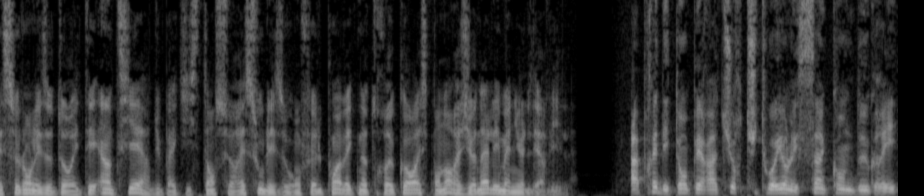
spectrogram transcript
Selon les autorités, un tiers du Pakistan serait sous les eaux. On fait le point avec notre correspondant régional Emmanuel Derville. Après des températures tutoyant les 50 degrés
